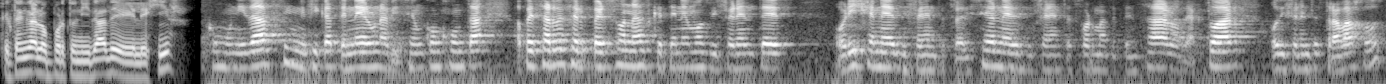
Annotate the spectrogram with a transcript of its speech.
que tenga la oportunidad de elegir. Comunidad significa tener una visión conjunta, a pesar de ser personas que tenemos diferentes orígenes, diferentes tradiciones, diferentes formas de pensar o de actuar o diferentes trabajos.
